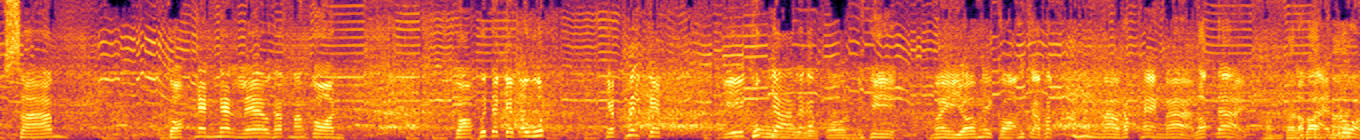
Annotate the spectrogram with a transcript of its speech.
กสามเกาะแน่นๆแล้วครับมังกร เกาะเพื่อจะเก็บอาวุธ เก็บไม่เก็บมีทุกอย่างนะครับโตอนนี้ไม่ยอมให้เกาะให้จับครับอื้อหือมาครับแข้งมาล็อกได้ทำกันล็อกบ้านได้มารวบ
